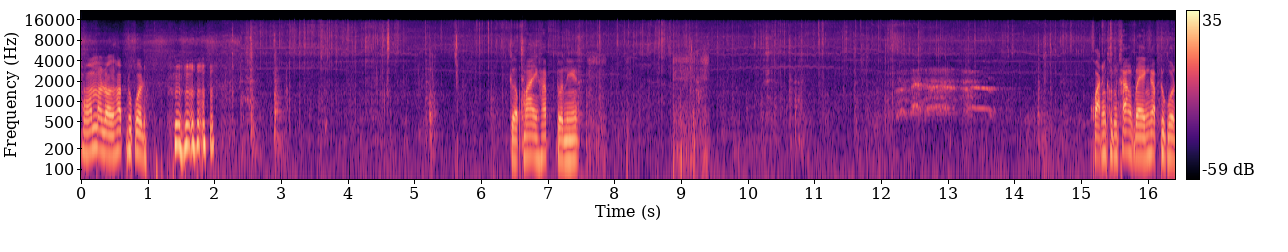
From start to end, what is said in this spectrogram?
หอมอร่อยครับทุกคน เกือบไหม้ครับตัวนี้ ควันค่อนข้างแรงครับทุกคน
